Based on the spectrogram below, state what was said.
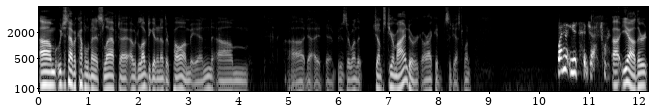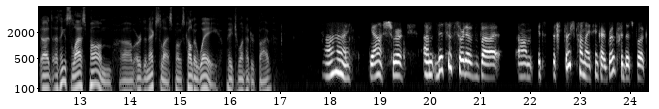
Um, we just have a couple of minutes left. I, I would love to get another poem in. Um, uh, uh is there one that jumps to your mind, or, or I could suggest one? Why don't you suggest one? Uh, yeah, there. Uh, I think it's the last poem, um, or the next last poem. It's called "Away," page one hundred five. Ah, yeah, sure. Um, this is sort of uh, um, it's the first poem I think I wrote for this book,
